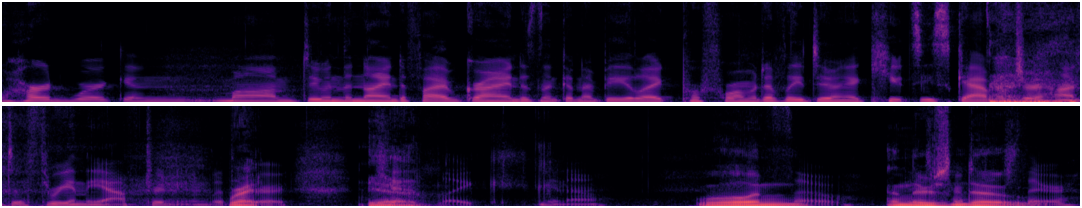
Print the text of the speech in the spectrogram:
a hard working mom doing the nine to five grind isn't going to be like performatively doing a cutesy scavenger hunt at three in the afternoon with Right. her Yeah. kid. Like, you know, Well, and so and there's no there.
